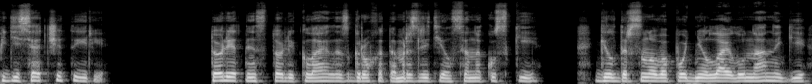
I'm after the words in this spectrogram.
54. Туалетный столик Лайлы с грохотом разлетелся на куски. Гилдер снова поднял Лайлу на ноги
